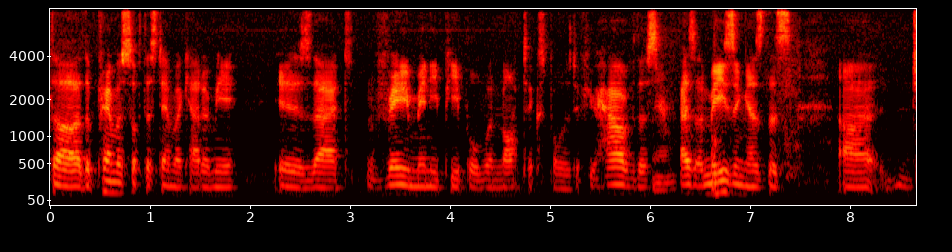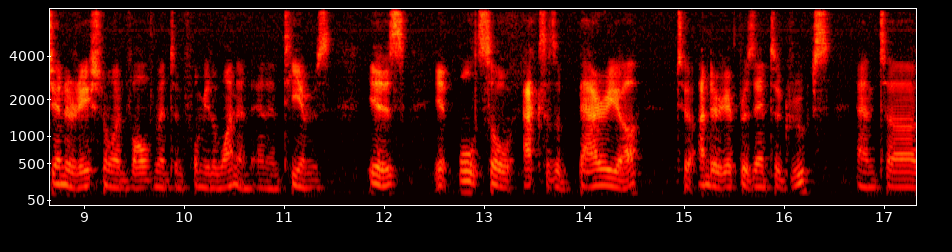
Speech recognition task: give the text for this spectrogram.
The the premise of the STEM Academy is that very many people were not exposed. If you have this, Yeah. as amazing as this uh, generational involvement in Formula One and, and in teams is, it also acts as a barrier to underrepresented groups and uh,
